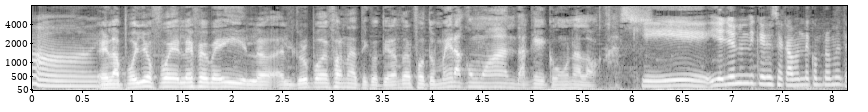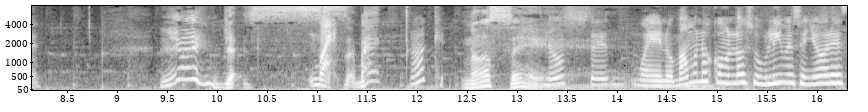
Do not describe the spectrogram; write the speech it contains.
Ay. El apoyo fue el FBI, lo- el grupo de fanáticos tirando de fotos. Mira cómo anda aquí con una locas. ¿Qué? Y ellos no indican que se acaban de comprometer. Bueno. bueno. Ok. No sé. No sé. Bueno, vámonos con lo sublime, señores.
